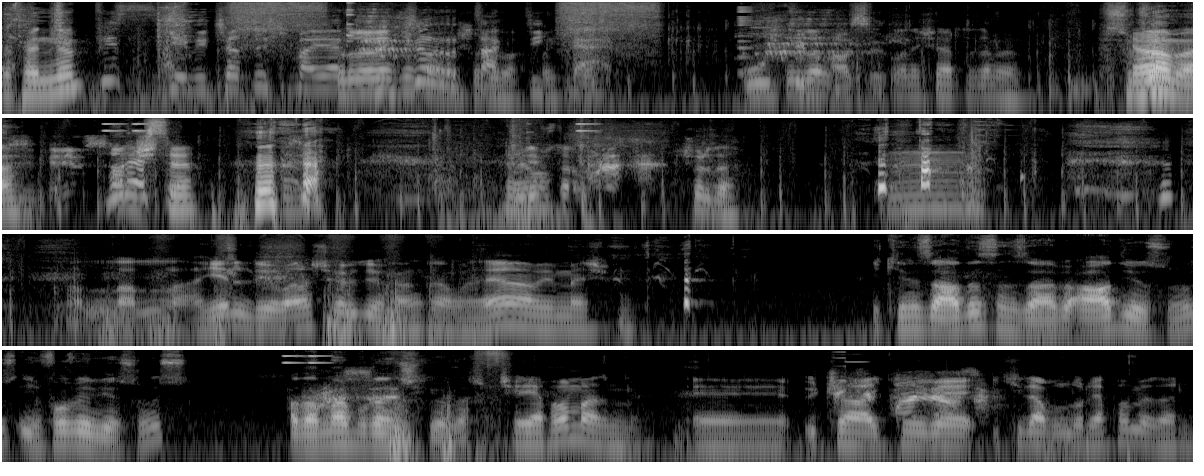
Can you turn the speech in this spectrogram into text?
Efendim? Pis yeni çatışmaya Burada renk kıcır var, şurada bak, taktikler. Ultim hazır. Lan işaret edemiyorum. Şurada mı? biz Brimstone işte. Brimstone Şurada. Hmm. Allah Allah. Gel diyor bana söv diyor kanka ama ne yapayım ben şimdi. İkiniz A'dasınız abi. A diyorsunuz. info veriyorsunuz. Adamlar buradan çıkıyorlar. Şey yapamaz mı? Ee, 3A 2 ve 2 double door yapamıyorlar mı?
